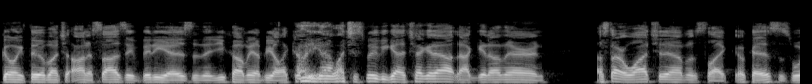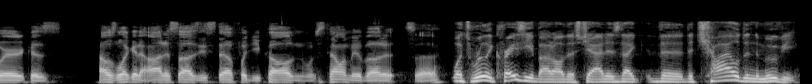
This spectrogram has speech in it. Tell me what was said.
going through a bunch of Anasazi videos, and then you called me up. and You're like, oh, you gotta watch this movie. You gotta check it out. And I get on there and I start watching it. I was like, okay, this is weird because I was looking at Anasazi stuff when you called and was telling me about it. So what's really crazy about all this, Chad, is like the the child in the movie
